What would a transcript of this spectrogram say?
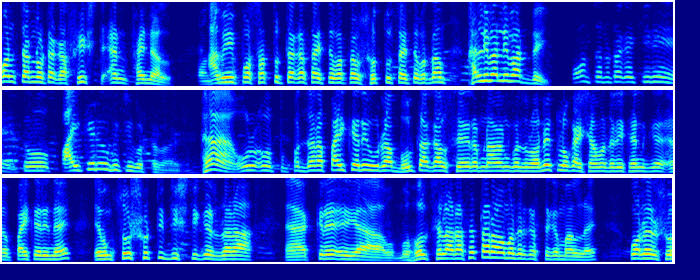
পঞ্চান্ন টাকা ফিক্সড অ্যান্ড ফাইনাল আমি পঁচাত্তর টাকা চাইতে পারতাম সত্তর চাইতে পারতাম খালি বালি বাদ দেই। পঞ্চান্ন টাকা কিনে তো পাইকারিও বিক্রি করতে পারবে। হ্যাঁ যারা পাইকারি ওরা ভুলতা গাউছে এরকম নারায়ণগঞ্জের অনেক লোক আসে আমাদের এখানে পাইকারি নেয়। এবং চৌষট্টি ডিস্ট্রিক্টের যারা হোলসেলার আছে তারাও আমাদের কাছ থেকে মাল নেয়। পনেরোশো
